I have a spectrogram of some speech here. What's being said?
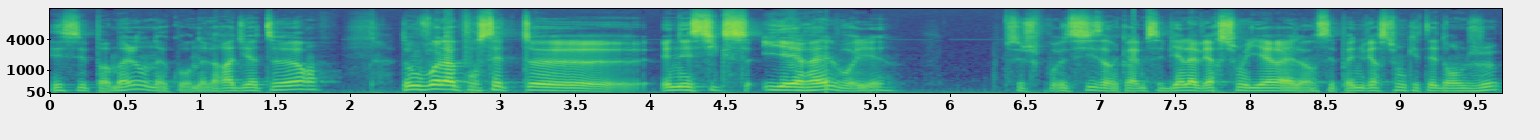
Et c'est pas mal, on a quoi le radiateur. Donc voilà pour cette euh, NSX IRL, vous voyez. je précise hein, quand même, c'est bien la version IRL, hein, c'est pas une version qui était dans le jeu.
